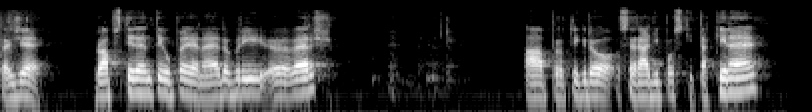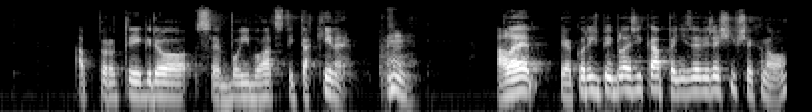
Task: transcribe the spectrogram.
Takže pro abstinenty úplně ne dobrý e, verš. A pro ty, kdo se rádi postí, taky ne. A pro ty, kdo se bojí bohatství, taky ne. Ale jako když Bible říká, peníze vyřeší všechno,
